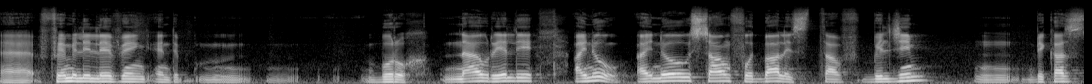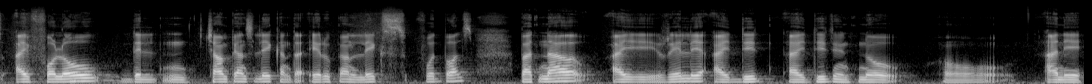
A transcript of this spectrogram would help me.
uh, family living in the um. Now, really, I know, I know some footballists of Belgium mm, because I follow the mm, Champions League and the European leagues footballs, but now I really I did I didn't know uh, any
